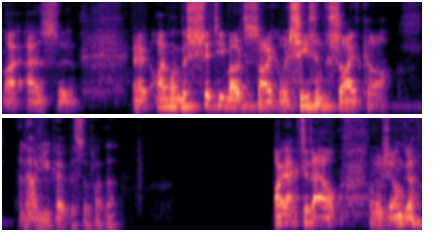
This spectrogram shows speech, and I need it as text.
Like as uh, uh, I'm on the shitty motorcycle and she's in the sidecar. And how do you cope with stuff like that? I acted out when I was younger,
